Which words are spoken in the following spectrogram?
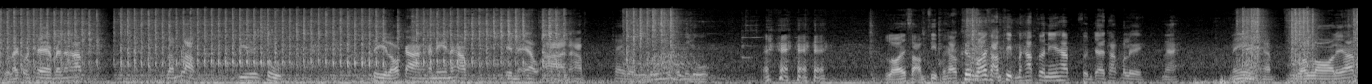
กดไลค์กดแชร์ไปนะครับสำหรับอีซูสี่ล้อกลางคันนี้นะครับ NLR นะครับ ใช่ป่ะไม่รู้ผมไม่รู้ ร้อยสามสิบนะครับ เครื่องร้อยสามสิบนะครับตัวนี้ครับ สนใจทักมาเลยนะ นี่ครับรอๆเลยครับ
